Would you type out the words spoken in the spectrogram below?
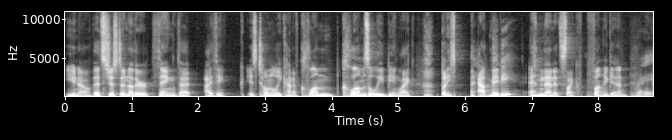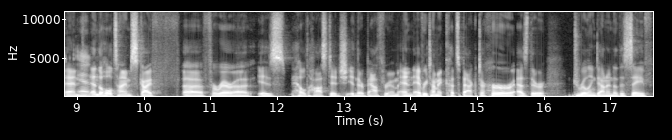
you know, it's just another thing that I think is tonally kind of clum clumsily being like, but he's bad maybe, and then it's like fun again, Right. And and, And- the whole time Sky uh, Ferreira is held hostage in their bathroom, and every time it cuts back to her as they're drilling down into the safe.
